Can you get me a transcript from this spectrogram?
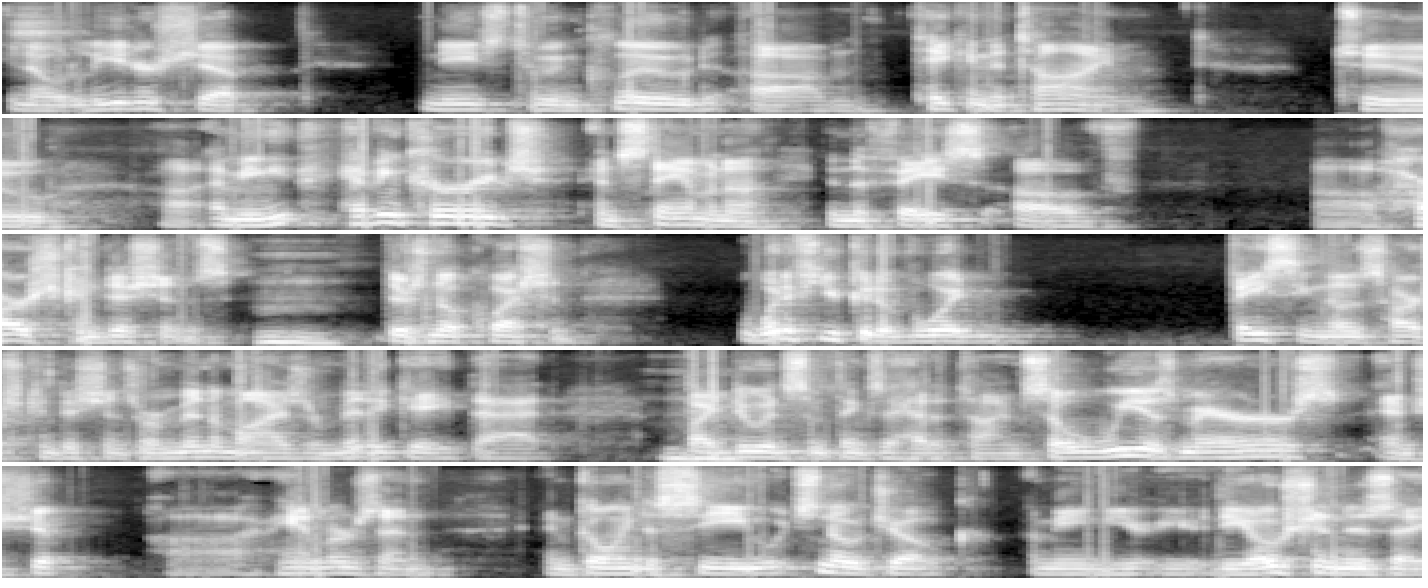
you know leadership needs to include um, taking the time to. Uh, I mean, having courage and stamina in the face of uh, harsh conditions. There's no question. What if you could avoid facing those harsh conditions or minimize or mitigate that by doing some things ahead of time. So we as mariners and ship uh, handlers and and going to sea, which is no joke. I mean, you you the ocean is a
